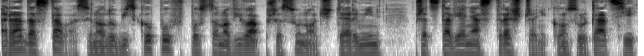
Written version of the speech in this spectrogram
Rada Stała Synodu Biskupów postanowiła przesunąć termin przedstawiania streszczeń konsultacji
